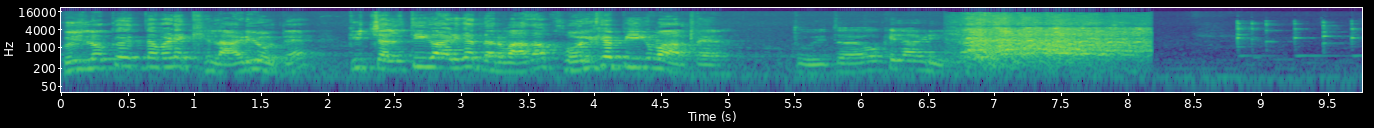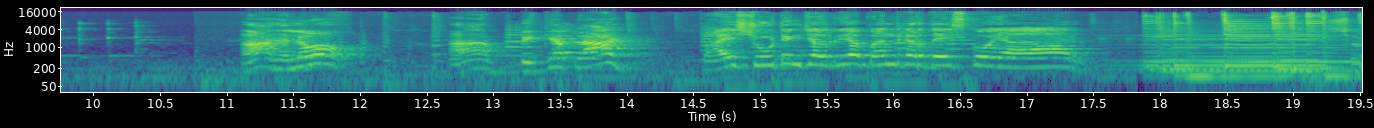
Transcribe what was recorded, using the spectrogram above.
कुछ लोग तो इतने बड़े खिलाड़ी होते हैं कि चलती गाड़ी का दरवाज़ा खोल के पीक मारते हैं। तू ही तो है वो खिलाड़ी। हाँ हेलो हाँ बिग प्लाट भाई शूटिंग चल रही है बंद कर दे इसको यार। So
